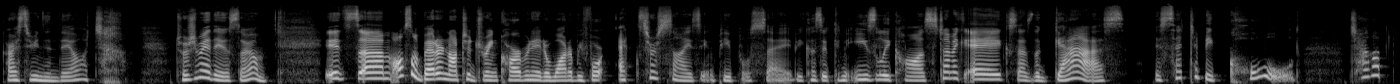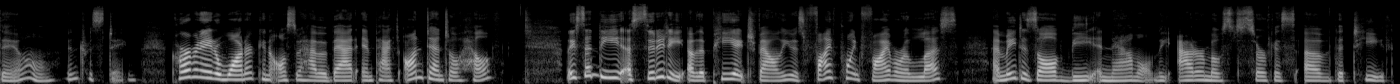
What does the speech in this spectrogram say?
갈 수 있는데요. 참 조심해야 되겠어요. It's um, also better not to drink carbonated water before exercising, people say, because it can easily cause stomach aches as the gas is said to be cold. 차갑대요. Interesting. Carbonated water can also have a bad impact on dental health They said the acidity of the pH value is 5.5 or less and may dissolve the enamel, the outermost surface of the teeth.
